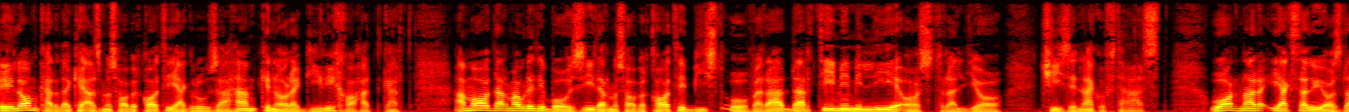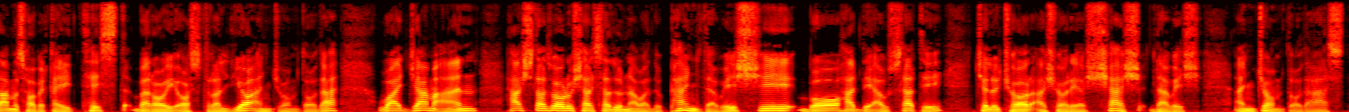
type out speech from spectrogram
اعلام کرده که از مسابقات یک روزه هم کنارگیری خواهد کرد. اما در مورد بازی در مسابقات 20 اووره در تیم ملی استرالیا چیزی نگفته است وارنر 111 مسابقه تست برای استرالیا انجام داده و جمعا 8695 دوش با حد اوسط 44.6 دوش انجام داده است.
